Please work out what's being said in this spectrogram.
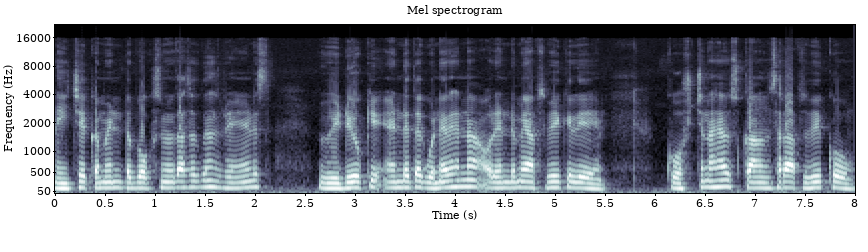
नीचे कमेंट बॉक्स में बता सकते हैं फ्रेंड्स वीडियो के एंड तक बने रहना और एंड में आप सभी के लिए क्वेश्चन है, उसका आंसर आप सभी को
